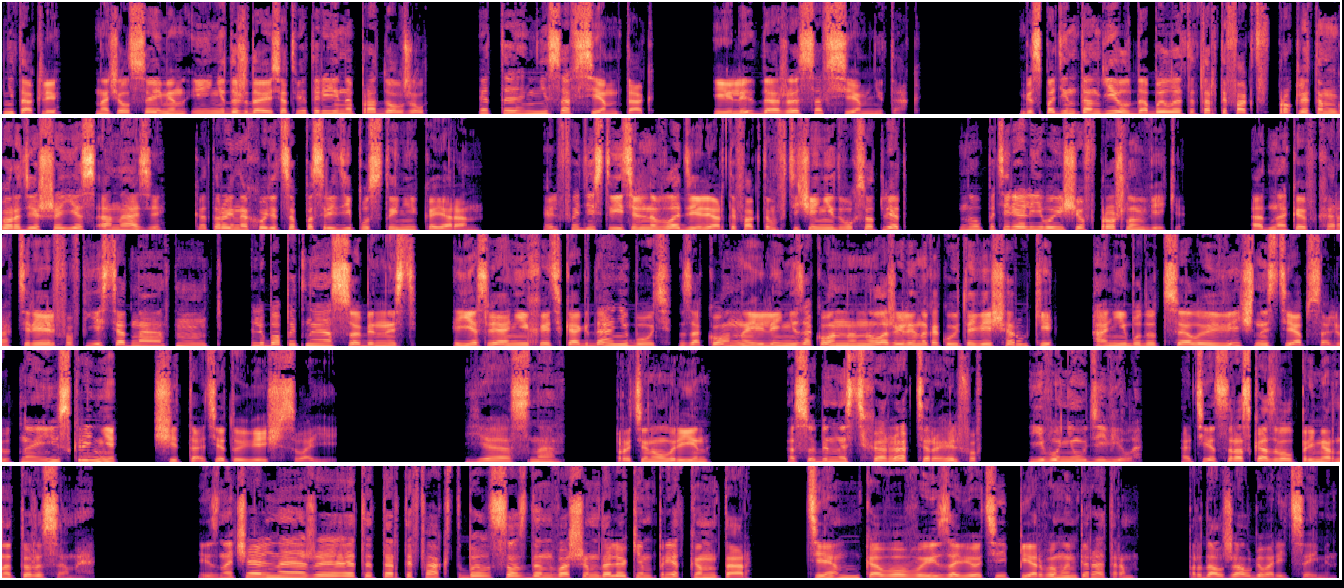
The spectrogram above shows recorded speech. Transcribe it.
Не так ли? Начал Сеймин и, не дожидаясь ответа, Риина продолжил. Это не совсем так. Или даже совсем не так. Господин Тангил добыл этот артефакт в проклятом городе Шеес-Анази, который находится посреди пустыни Каяран. Эльфы действительно владели артефактом в течение двухсот лет, но потеряли его еще в прошлом веке. Однако в характере эльфов есть одна, хм, любопытная особенность. Если они хоть когда-нибудь, законно или незаконно, наложили на какую-то вещь руки, они будут целую вечность и абсолютно искренне считать эту вещь своей. «Ясно», — протянул Рин. Особенность характера эльфов его не удивила. Отец рассказывал примерно то же самое. Изначально же этот артефакт был создан вашим далеким предком, Тар, тем, кого вы зовете первым императором, продолжал говорить Сеймин.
